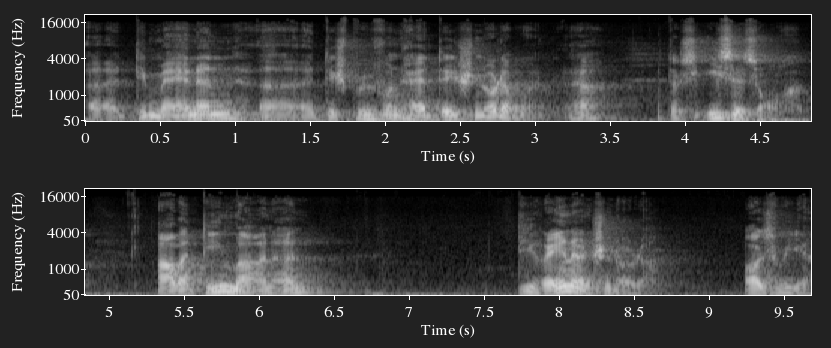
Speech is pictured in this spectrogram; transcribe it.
äh, die meinen, äh, das Spiel von heute ist schneller geworden. Ja? Das ist es auch. Aber die meinen, die rennen schneller als wir.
